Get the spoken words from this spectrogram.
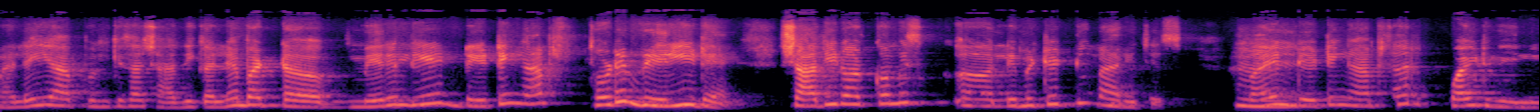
भले ही आप उनके साथ शादी कर लें बट uh, मेरे लिए डेटिंग एप्स थोड़े वेरीड हैं। Shaadi dot com is limited to marriages while dating apps are quite are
